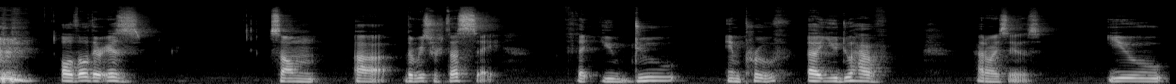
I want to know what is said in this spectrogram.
although there is some, uh, the research does say that you do improve, uh, you do have, how do I say this? You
